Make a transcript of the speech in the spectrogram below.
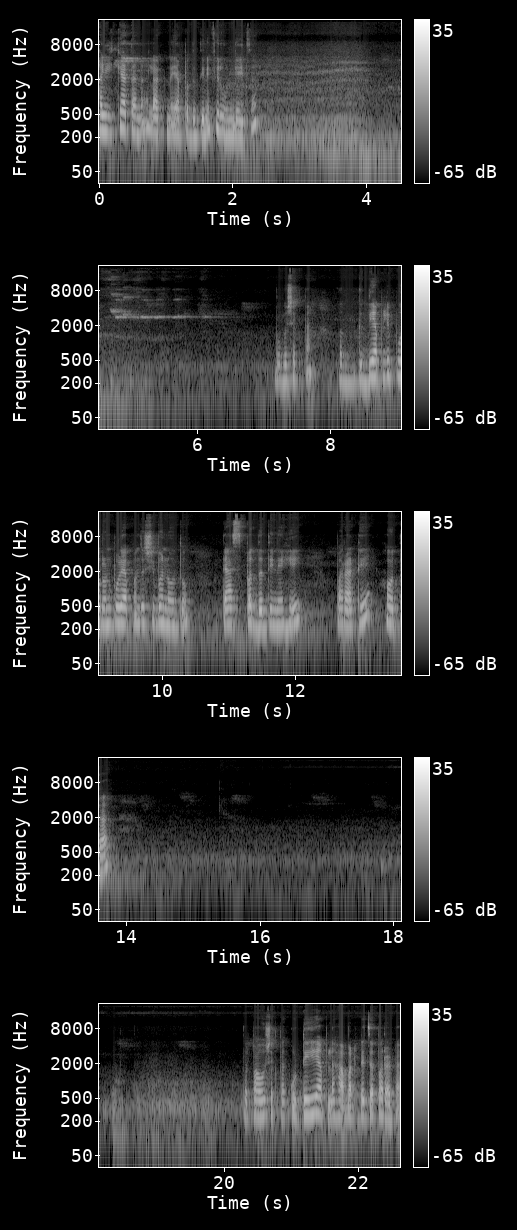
हलक्या हातानं लाटणं या पद्धतीने फिरवून घ्यायचं. बघू शकता अगदी आपली पुरणपोळी आपण जशी बनवतो त्याच पद्धतीने हे पराठे होतात. तर पाहू शकता कुठेही आपला हा बटाट्याचा पराठा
